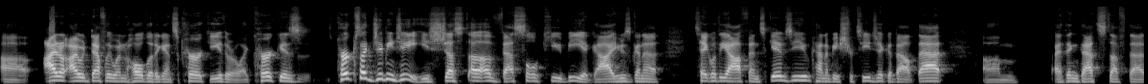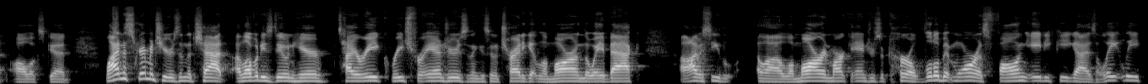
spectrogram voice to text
uh, I don't. I would definitely wouldn't hold it against Kirk either. Like Kirk is Kirk's like Jimmy G. He's just a, vessel QB, a guy who's to take what the offense gives you, kind of be strategic about that. Um, I think that's stuff that all looks good. Line of scrimmage here is in the chat. I love what he's doing here. Tyreek reach for Andrews. I think he's going to try to get Lamar on the way back. Obviously, uh, Lamar and Mark Andrews occur a little bit more as falling ADP guys lately,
